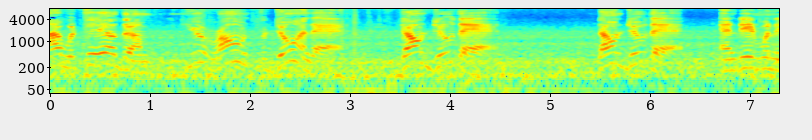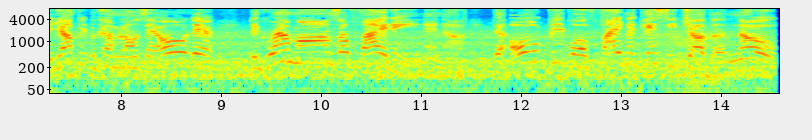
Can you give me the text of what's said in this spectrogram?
I would tell them, you're wrong for doing that. Don't do that. Don't do that. And then when the young people come along and say, oh, they're, the grandmoms are fighting and uh, the old people are fighting against each other. No.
